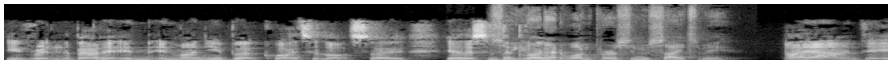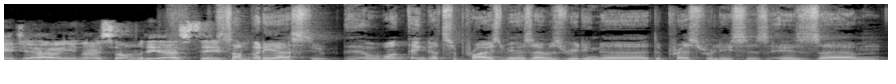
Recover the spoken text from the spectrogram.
you've written about it in, in my new book quite a lot. So yeah, there's some. So you're that one person who cites me. I am indeed, yeah. You know, somebody has to. Somebody has to. Uh, one thing that surprised me as I was reading the the press releases is um,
